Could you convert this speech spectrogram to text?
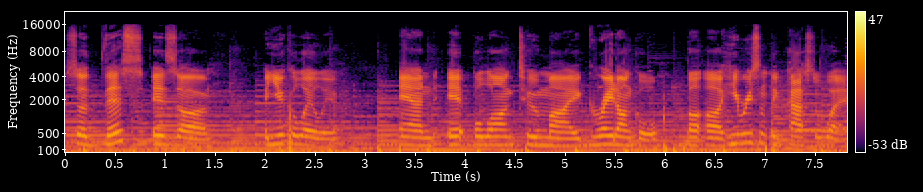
So this is a ukulele, and it belonged to my great uncle, but uh, he recently passed away.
